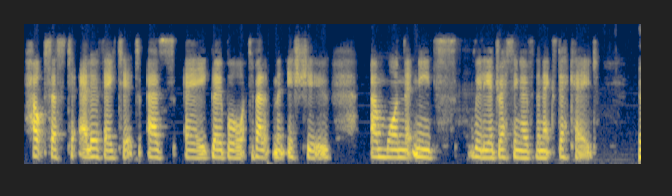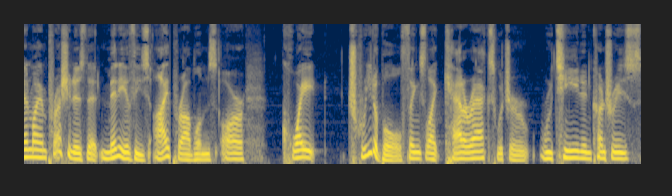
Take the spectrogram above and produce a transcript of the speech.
helps us to elevate it as a global development issue and one that needs really addressing over the next decade. And my impression is that many of these eye problems are quite treatable things like cataracts, which are routine in countries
